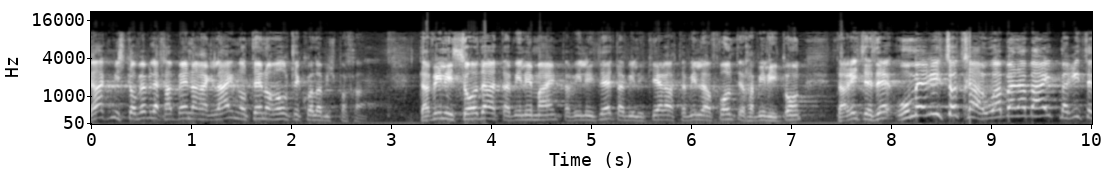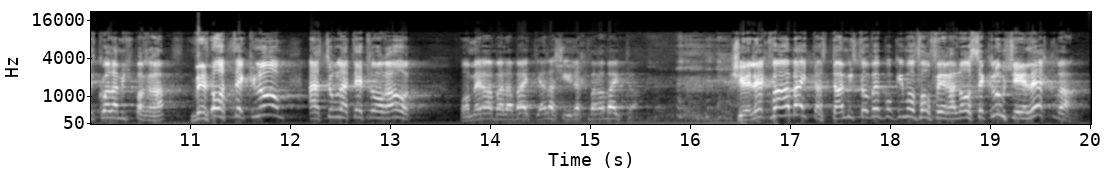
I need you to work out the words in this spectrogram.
רק מסתובב לך בין הרגליים, נותן הוראות לכל המשפחה. תביא לי סודה, תביא לי מים, תביא לי זה, תביא לי קרח, תביא לי לפונטר, תביא לי עיתון, תריץ את זה, הוא מריץ אותך, הוא הבעל הבית, מריץ את כל המשפחה, ולא עושה כלום, אסור לתת לו הוראות. אומר הבעל הבית, יאללה, שילך כבר הביתה. שילך כבר הביתה, סתם מסתובב פה כמו פרפרה, לא עושה כלום, שילך כבר.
